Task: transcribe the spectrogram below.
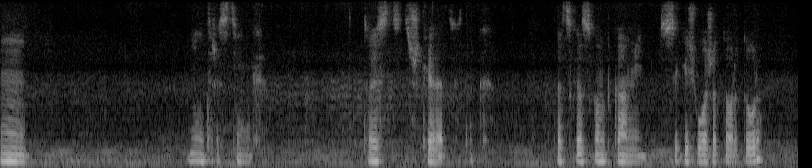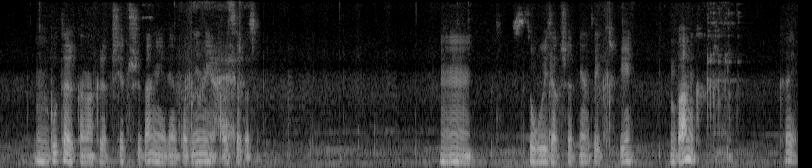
Hmm. Interesting. To jest szkielet, tak. Tacka z gąbkami. To jest jakieś łoże tortur. Mm, Butelka na krew się przyda? Nie wiem, pewnie nie, ale sobie wezmę. Mm. Stół zakrzepniętej krwi. Bank. Okej.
